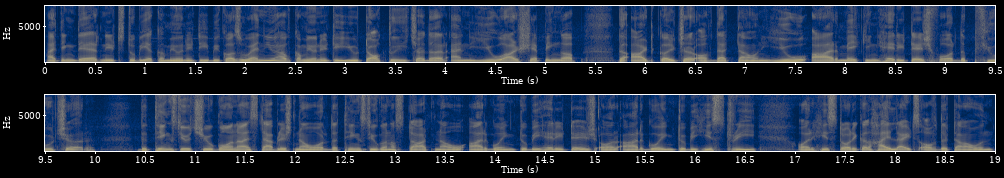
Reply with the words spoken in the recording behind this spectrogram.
i think there needs to be a community. Because when you have community you talk to each other and you are shaping up the art culture of that town. You are making heritage for the future future the things which you're gonna establish now or the things you're gonna start now are going to be heritage or are going to be history or historical highlights of the town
